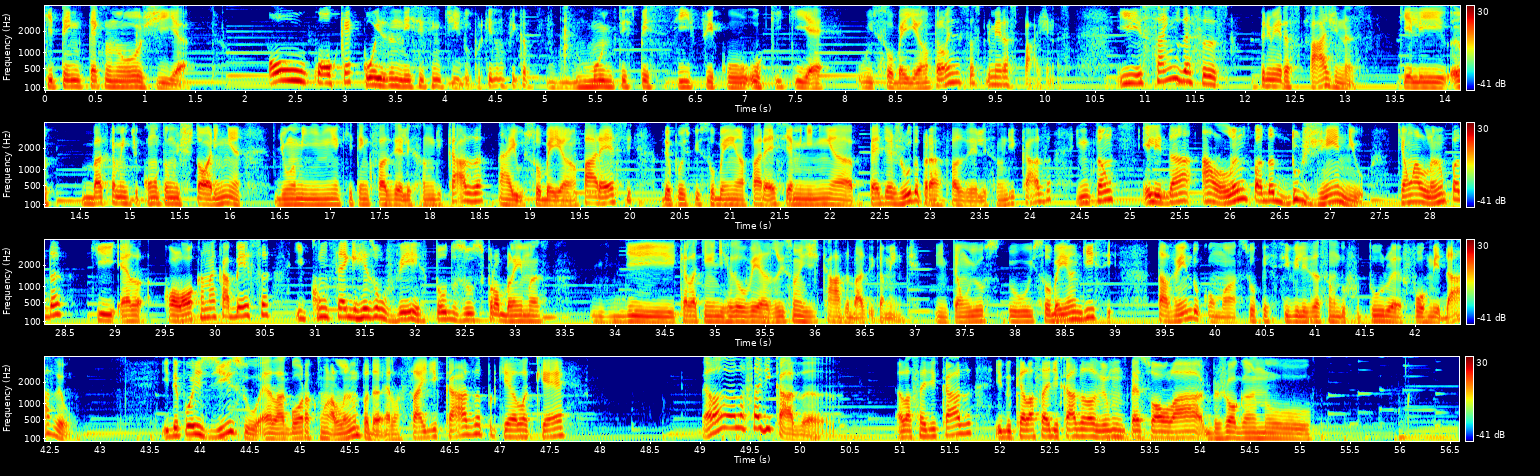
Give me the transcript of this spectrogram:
que tem tecnologia. Ou qualquer coisa nesse sentido, porque não fica muito específico o que, que é o Isobeyan, pelo menos nessas primeiras páginas. E saindo dessas primeiras páginas, que ele basicamente conta uma historinha de uma menininha que tem que fazer a lição de casa. Aí o Sobeyan aparece, depois que o Sobeyan aparece, a menininha pede ajuda para fazer a lição de casa. Então ele dá a lâmpada do gênio, que é uma lâmpada que ela coloca na cabeça e consegue resolver todos os problemas de que ela tinha de resolver as lições de casa, basicamente. Então o, Sobeyan disse: "Tá vendo como a super civilização do futuro é formidável?" E depois disso, ela agora com a lâmpada, ela sai de casa porque ela quer. Ela, ela sai de casa. Ela sai de casa e do que ela sai de casa ela vê um pessoal lá jogando.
